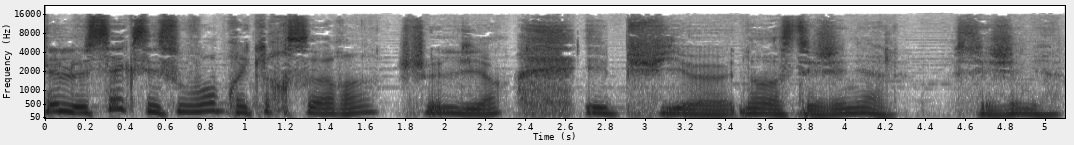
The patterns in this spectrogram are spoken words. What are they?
Le sexe est souvent précurseur hein, je te le dis hein. et puis euh, non c'était génial. C'était génial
